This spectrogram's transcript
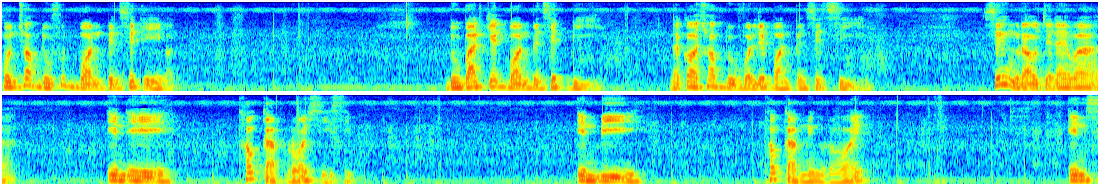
คนชอบดูฟุตบอลเป็นเซต A ก่อน ดูบาสเกตบอลเป็นเซต B แล้วก็ชอบดูวอลเลย์บอลเป็นเซต C ซึ่งเราจะได้ว่า NA เท่ากับ 140 NB เท่ากับ 100 NC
